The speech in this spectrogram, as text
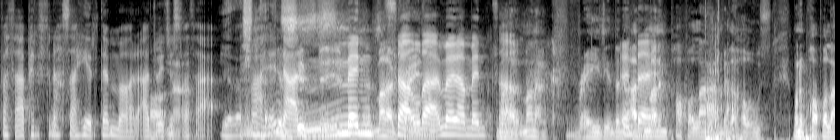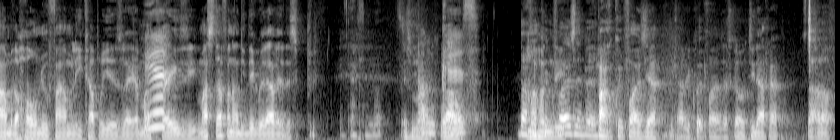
fatha perthnasau hir dymor, a dwi oh, just fatha, yeah, mae hynna'n mental, da, mae hynna'n mental. Mae hynna'n crazy, and then mae nhw'n pop alarm with a whole, mae nhw'n pop alarm with a whole new family a couple years later, mae'n yeah. crazy. Mae stuff yna di digwydd hefyd, it's... It's mad. Bonkers. Well, Bach o quick fires neu beth? Bach o quick fires, ie. Yeah. Quick fires, let's go. Ti'n dechrau. Dal off.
